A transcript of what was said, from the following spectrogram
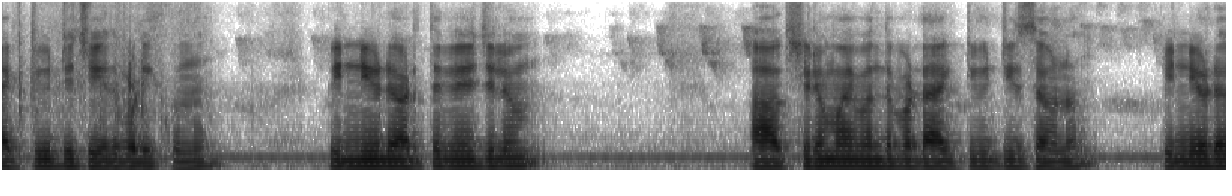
ആക്ടിവിറ്റി ചെയ്ത് പഠിക്കുന്നു. പിന്നീട് അടുത്ത പേജിലും അക്ഷരവുമായി ബന്ധപ്പെട്ട ആക്ടിവിറ്റീസാണ് പിന്നീട്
